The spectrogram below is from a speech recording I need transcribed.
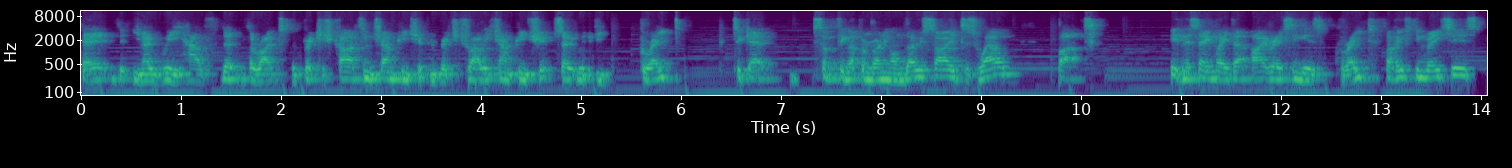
you know, we have the, the right to the British Karting Championship and British Rally Championship, so it would be great to get something up and running on those sides as well. But in the same way that iRacing is great for hosting races,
